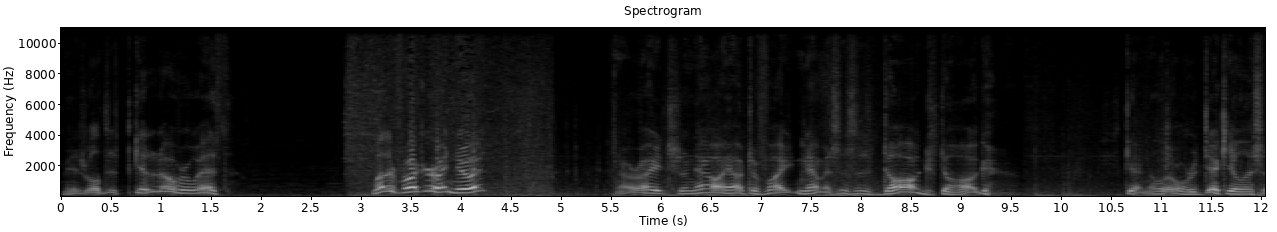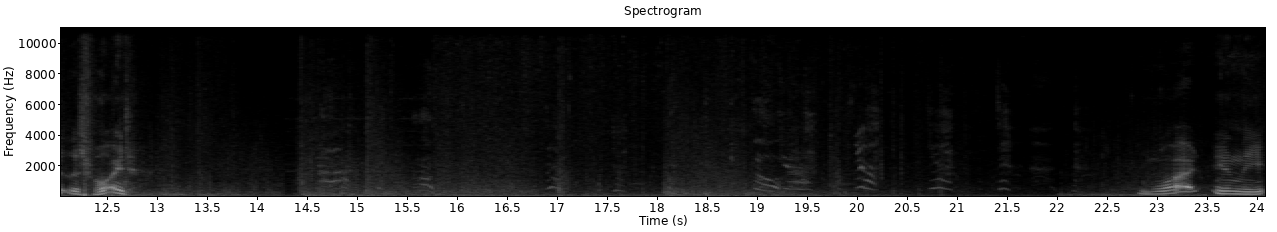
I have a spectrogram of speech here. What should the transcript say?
May as well just get it over with. Motherfucker, I knew it. Alright, so now I have to fight Nemesis's dog's dog. It's getting a little ridiculous at this point. What in the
